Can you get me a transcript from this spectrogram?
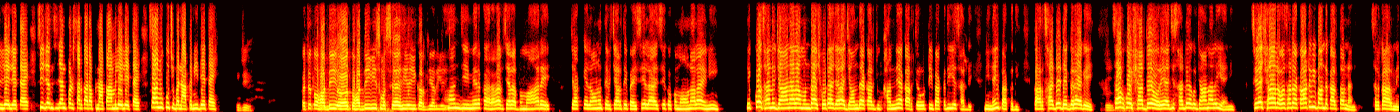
ले लेता है सीजन सीजन पर सरकार अपना काम ले लेता है सानू कुछ बना के नहीं देता है ਜੀ ਅੱਛਾ ਤੁਹਾਡੀ ਅ, ਤੁਹਾਡੀ ਵੀ ਸਮੱਸਿਆ ਇਹੀ ਹੈ ਜੀ ਕਰਜ਼ੇ ਵਾਲੀ ਹੈ ਜੀ ਹਾਂਜੀ ਮੇਰੇ ਘਰ ਵਾਲਾ ਵਿਚਾਰਾ ਬਿਮਾਰ ਏ ਚੱਕ ਕੇ ਲਾਉਣ ਤੇ ਵਿਚਾਰ ਤੇ ਪੈਸੇ ਲਾਏ ਸੇ ਕੋ ਕਮਾਉਣ ਵਾਲਾ ਹੈ ਨਹੀਂ ਇੱਕੋ ਸਾਨੂੰ ਜਾਣ ਵਾਲਾ ਮੁੰਡਾ ਛੋਟਾ ਜਿਹਾ ਜਾਂਦਾ ਘਰ ਚ ਖਾਂਦੇ ਆ ਘਰ ਚ ਰੋਟੀ ਪੱਕਦੀ ਏ ਸਾਡੇ। ਨਹੀਂ ਨਹੀਂ ਪੱਕਦੀ। ਘਰ ਸਾਡੇ ਡਿੱਗ ਰਹਿ ਗਏ। ਸਭ ਕੁਝ ਛਾੜੇ ਹੋ ਰਿਹਾ ਜੀ ਸਾਡੇ ਕੋਲ ਜਾਣ ਵਾਲਾ ਹੀ ਹੈ ਨਹੀਂ। ਛੇ ਸਾਲ ਹੋ ਸਾਡਾ ਕਾਟ ਵੀ ਬੰਦ ਕਰਤਾ ਉਹਨਾਂ ਨੇ ਸਰਕਾਰ ਨੇ।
